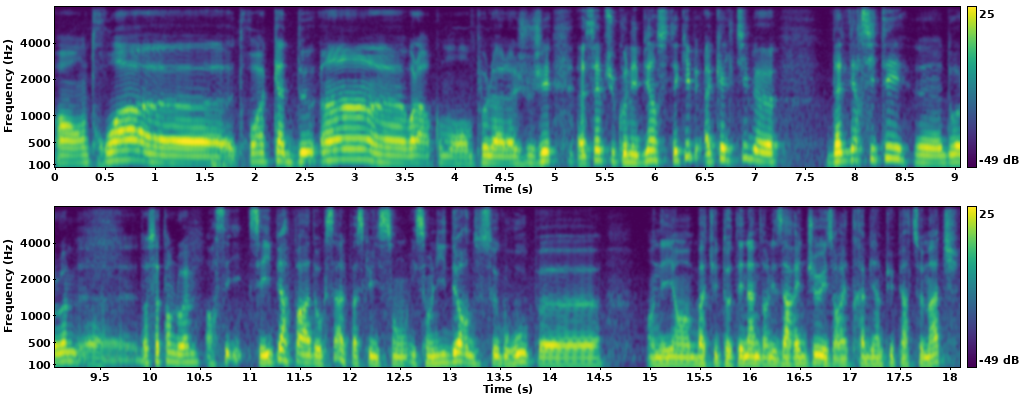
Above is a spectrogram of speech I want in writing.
en 3, 3, 4, 2, 1, voilà comment on peut la, la juger. Euh, Seb, tu connais bien cette équipe, à quel type d'adversité euh, euh, dans s'attendre l'OM Alors c'est hyper paradoxal parce qu'ils sont, ils sont leaders de ce groupe euh, en ayant battu Tottenham dans les arrêts de jeu, ils auraient très bien pu perdre ce match.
